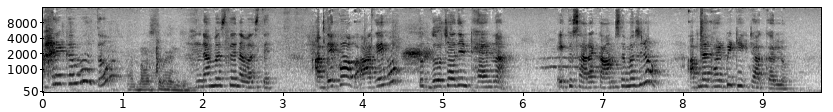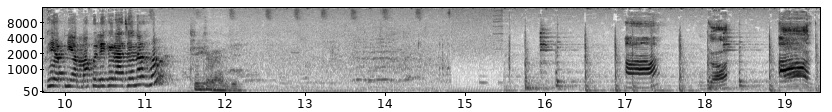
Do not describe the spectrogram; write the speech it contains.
अरे कमल तुम नमस्ते बहन जी। नमस्ते नमस्ते। अब देखो अब आ गए हो तो दो चार दिन ठहरना। एक तो सारा काम समझ लो अपना घर भी ठीक ठाक कर लो। फिर अपनी अम्मा को लेकर आ जाना हम ठीक है बहन जी। आ ग आग।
